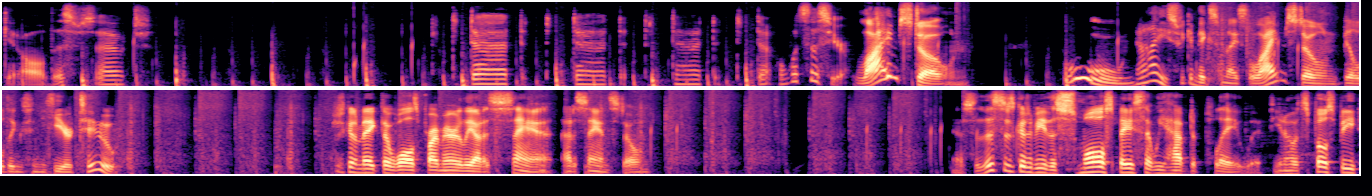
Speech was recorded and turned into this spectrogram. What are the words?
Get all this out. Da, da, da, Oh, what's this here? Limestone! Ooh, nice. We can make some nice limestone buildings in here, too. Just gonna make the walls primarily out of sand, out of sandstone. Yeah, so this is going to be the small space that we have to play with. You know, it's supposed to be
